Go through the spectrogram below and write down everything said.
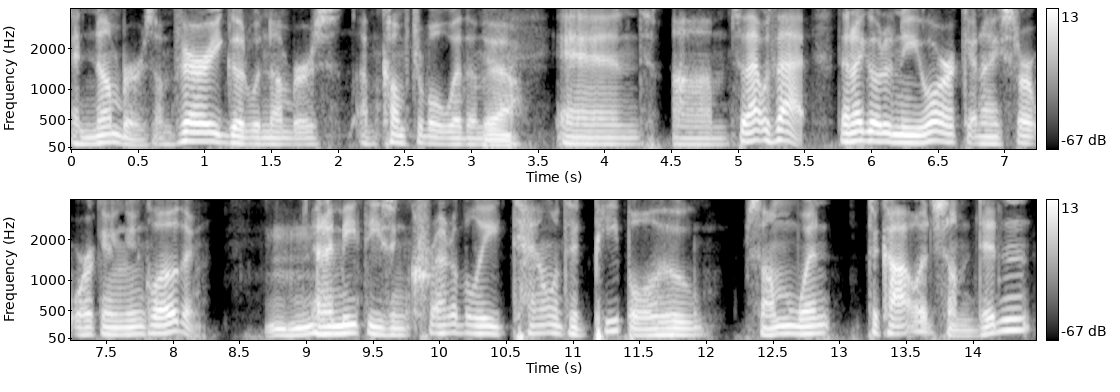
and numbers, I'm very good with numbers. I'm comfortable with them. Yeah. And um, so that was that. Then I go to New York and I start working in clothing. hmm And I meet these incredibly talented people who some went to college, some didn't.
